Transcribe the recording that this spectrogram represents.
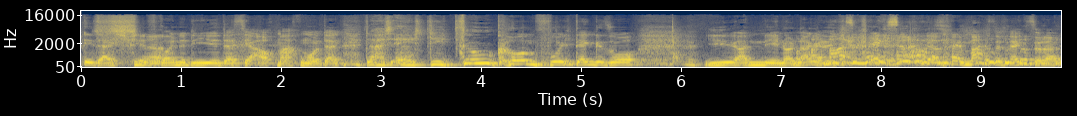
Ist, da ich viele ja. Freunde, die das ja auch machen und dann, das ist echt die Zukunft, wo ich denke so, ja, nee, noch lange nicht. Ja, bei Mastertext, oder?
